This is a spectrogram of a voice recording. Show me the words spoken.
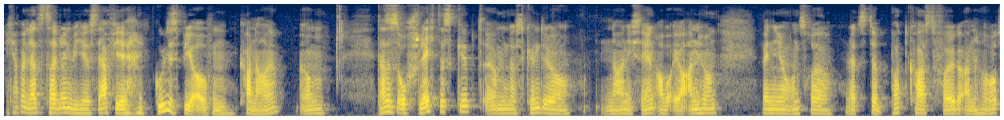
ich habe in letzter Zeit irgendwie hier sehr viel gutes Bier auf dem Kanal. Ähm, dass es auch Schlechtes gibt, ähm, das könnt ihr na nicht sehen, aber eher anhören, wenn ihr unsere letzte Podcast-Folge anhört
